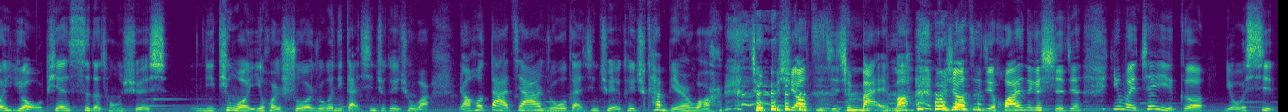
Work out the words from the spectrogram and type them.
果有 PS 四的同学，你听我一会儿说。如果你感兴趣，可以去玩。然后大家如果感兴趣，也可以去看别人玩，就 不需要自己去买嘛，不需要自己花那个时间。因为这一个游戏，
